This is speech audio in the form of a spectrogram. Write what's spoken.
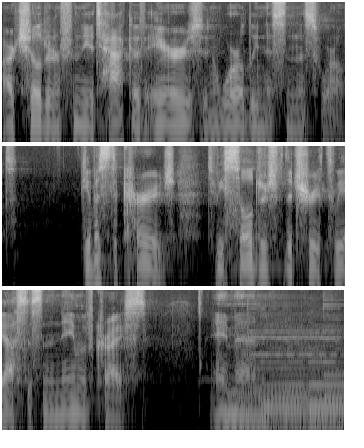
our children from the attack of errors and worldliness in this world. Give us the courage to be soldiers for the truth. We ask this in the name of Christ. Amen.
